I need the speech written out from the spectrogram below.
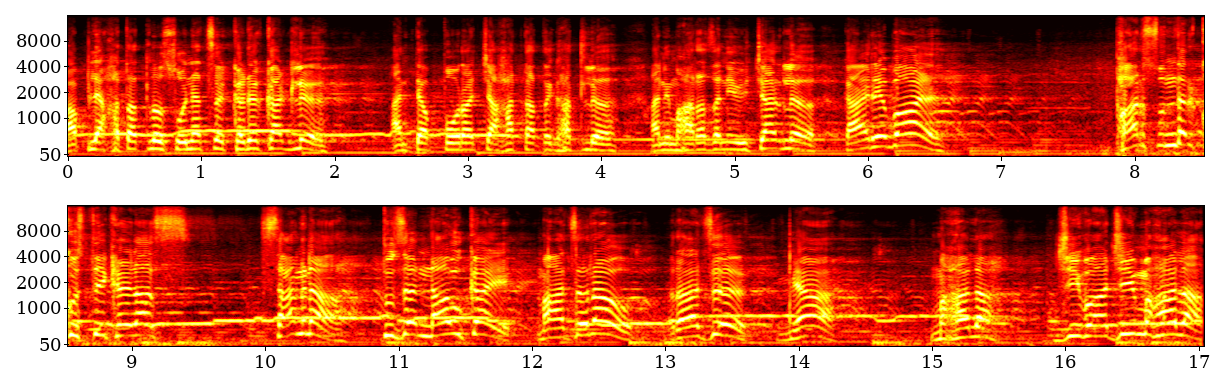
आपल्या हातातलं सोन्याचं कडं काढलं आणि त्या पोराच्या हातात घातलं आणि महाराजांनी विचारलं काय रे बाळ फार सुंदर कुस्ती खेळलास. सांग ना तुझं नाव काय? माझं नाव राज म्या महाला जीवाजी महाला.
